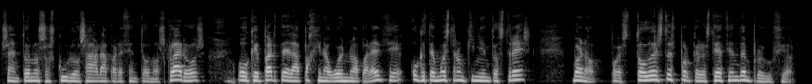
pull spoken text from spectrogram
o sea, en tonos oscuros, ahora aparecen tonos claros, o que parte de la página web no aparece, o que te muestra un 503. Bueno, pues todo esto es porque lo estoy haciendo en producción.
